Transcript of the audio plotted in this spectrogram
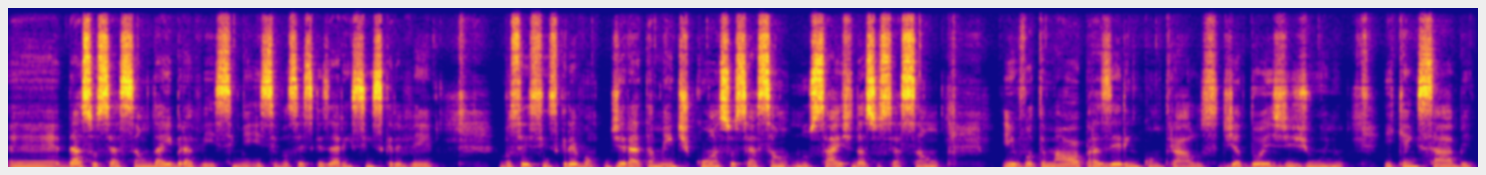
é, da associação da Ibravissime. E se vocês quiserem se inscrever, vocês se inscrevam diretamente com a associação no site da associação. E eu vou ter o maior prazer em encontrá-los dia 2 de junho. E quem sabe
